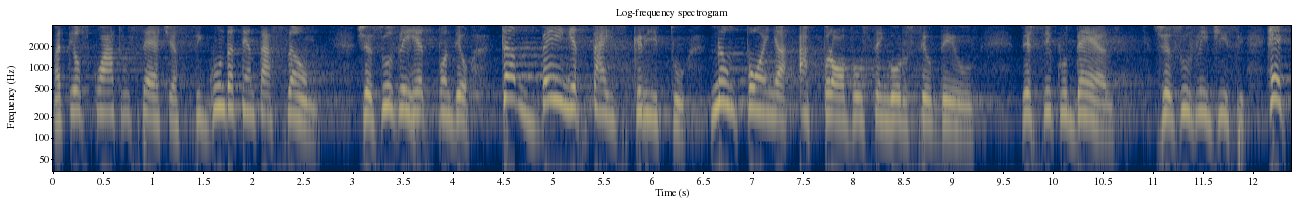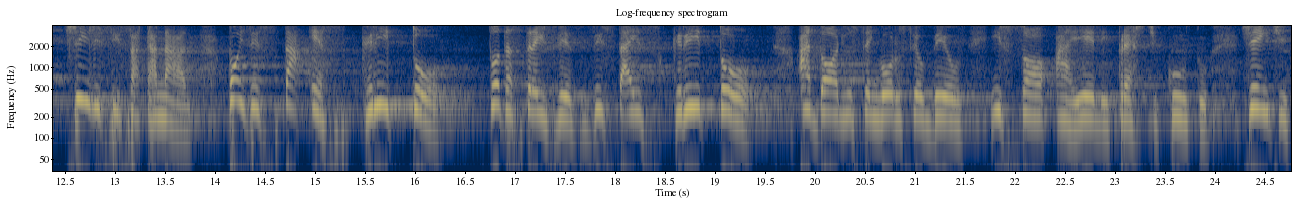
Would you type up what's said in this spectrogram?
Mateus 4, 7, a segunda tentação. Jesus lhe respondeu: Também está escrito, não ponha à prova o Senhor, o seu Deus. Versículo 10. Jesus lhe disse: Retire-se, Satanás, pois está escrito Todas três vezes está escrito: adore o Senhor, o seu Deus, e só a Ele preste culto. Gente,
